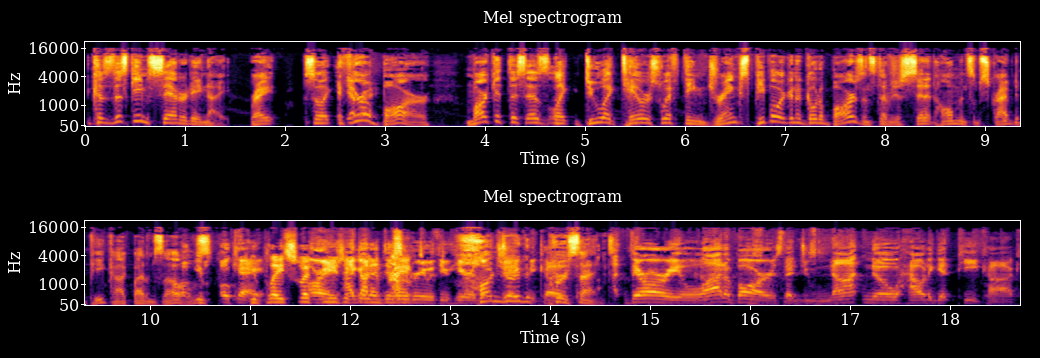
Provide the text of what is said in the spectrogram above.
because this game's Saturday night, right? So like if Yeah, you're a bar, market this as like do like Taylor Swift themed drinks. People are gonna go to bars instead of just sit at home and subscribe to Peacock by themselves. Okay. You play Swift All right, music I gotta during break. disagree with you here, though, Jake, because 100%. there are a lot of bars that do not know how to get Peacock.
